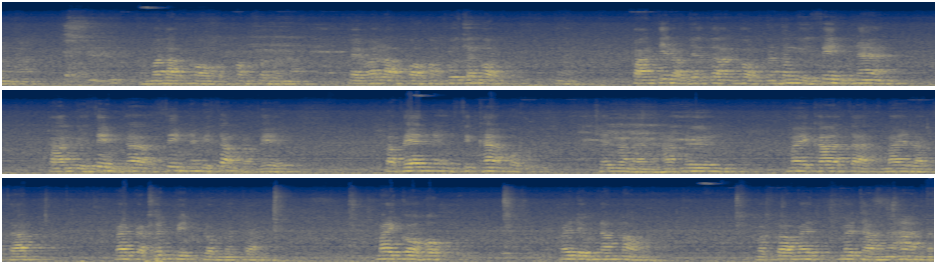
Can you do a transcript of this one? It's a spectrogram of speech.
มณะคำว่าเรากอของสมณะแปลว่าเราขอความผู้สงบการที่เราจะสงบนั้นต้องมีสิ้นนะการมีสิ้นก็สิ้นนี่มีสองประเภท ประเภทหนึ่งสิกขาบท เช่นว่าไหนฮะหนึ่งไม่ฆ่าสัตว์ไม่หลักทรัพย์ ไม่ประพฤติผิดพรหมจรรย์ไม่โกหก ไม่ดื่มน้ำเมาแล้วก็ไม่ไม่ทานอาหารใน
